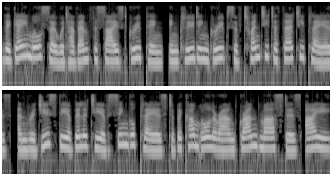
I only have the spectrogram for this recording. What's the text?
The game also would have emphasized grouping, including groups of 20 to 30 players, and reduced the ability of single players to become all-around grandmasters i.e.,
